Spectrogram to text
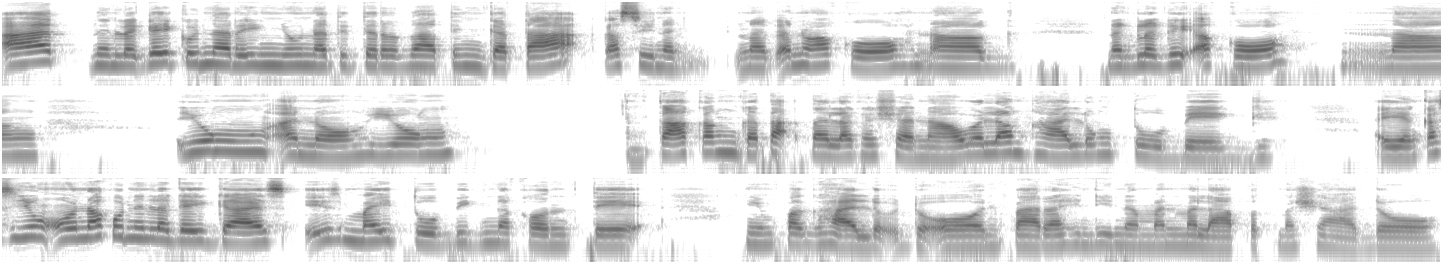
At nilagay ko na rin yung natitira nating gata kasi nag, nag ano ako, nag naglagay ako ng yung ano, yung kakang gata talaga siya na walang halong tubig. Ayan, kasi yung una ko nilagay guys is may tubig na konti yung paghalo doon para hindi naman malapot masyado.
